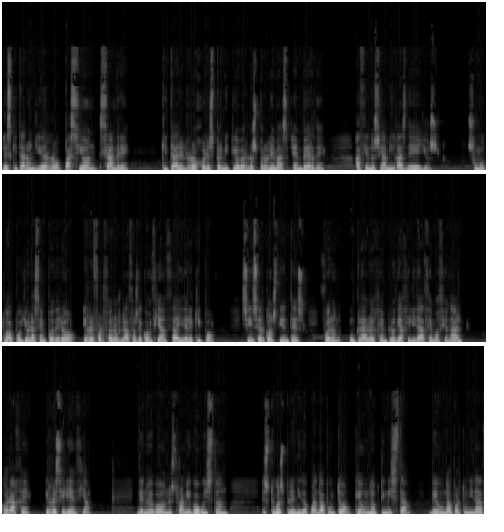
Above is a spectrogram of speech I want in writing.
les quitaron hierro, pasión, sangre. Quitar el rojo les permitió ver los problemas en verde, haciéndose amigas de ellos. Su mutuo apoyo las empoderó y reforzó los lazos de confianza y del equipo sin ser conscientes, fueron un claro ejemplo de agilidad emocional, coraje y resiliencia. De nuevo, nuestro amigo Winston estuvo espléndido cuando apuntó que un optimista ve una oportunidad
